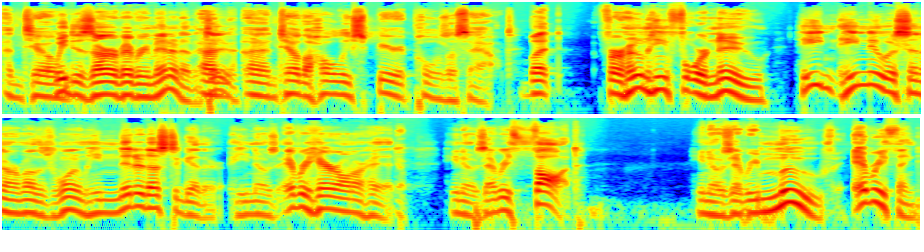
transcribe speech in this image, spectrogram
Until we deserve every minute of it too. Un, until the Holy Spirit pulls us out. But for whom he foreknew, he he knew us in our mother's womb. He knitted us together. He knows every hair on our head. Yep. He knows every thought. He knows every move, everything.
